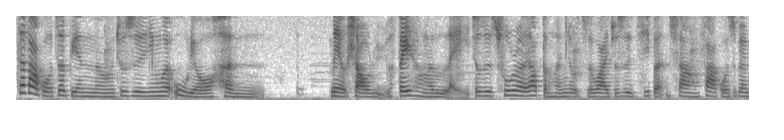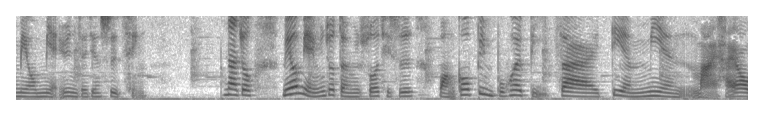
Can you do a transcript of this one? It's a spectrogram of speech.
在法国这边呢，就是因为物流很没有效率，非常的累，就是除了要等很久之外，就是基本上法国这边没有免运这件事情。那就没有免运，就等于说，其实网购并不会比在店面买还要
